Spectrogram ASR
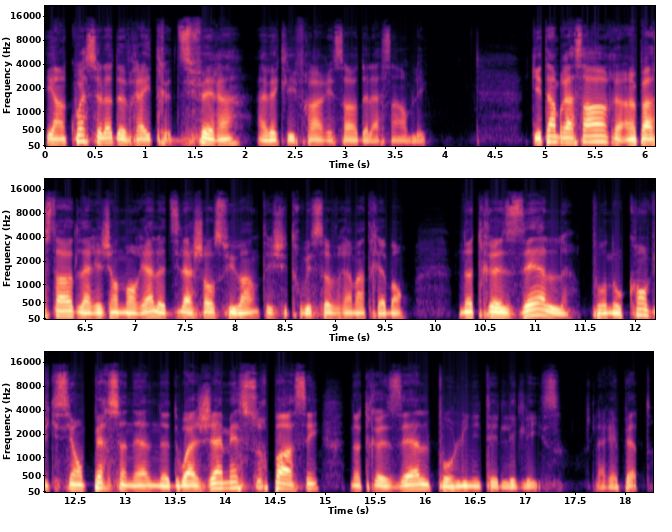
Et en quoi cela devrait être différent avec les frères et sœurs de l'Assemblée? Gaétan Brassard, un pasteur de la région de Montréal, a dit la chose suivante, et j'ai trouvé ça vraiment très bon. Notre zèle pour nos convictions personnelles ne doit jamais surpasser notre zèle pour l'unité de l'Église. Je la répète.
